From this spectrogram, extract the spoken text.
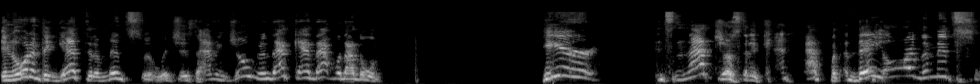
in order to get to the mitzvah, which is having children, that can't happen without the woman. Here, it's not just that it can't happen; they are the mitzvah.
